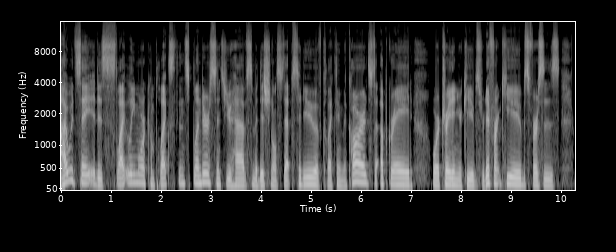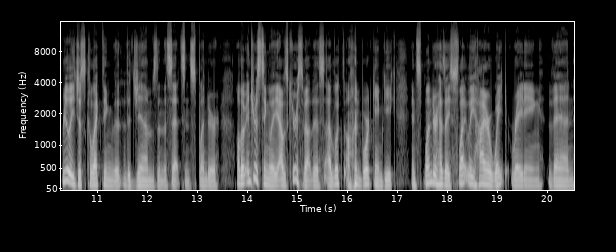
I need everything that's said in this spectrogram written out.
I would say it is slightly more complex than Splendor since you have some additional steps to do of collecting the cards to upgrade or trade in your cubes for different cubes versus really just collecting the, the gems and the sets in Splendor. Although, interestingly, I was curious about this. I looked on Board Game Geek, and Splendor has a slightly higher weight rating than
